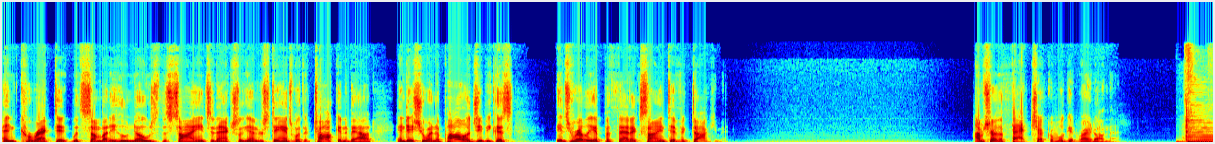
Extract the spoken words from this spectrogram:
and correct it with somebody who knows the science and actually understands what they're talking about and issue an apology because it's really a pathetic scientific document. I'm sure the fact checker will get right on that.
